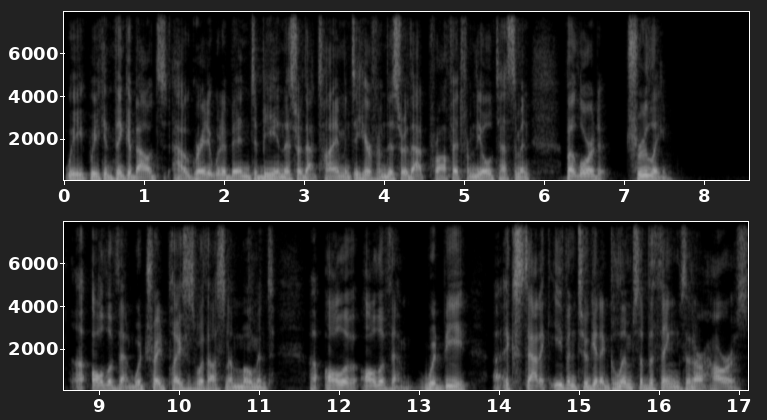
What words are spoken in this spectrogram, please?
we, we can think about how great it would have been to be in this or that time and to hear from this or that prophet from the Old Testament. But Lord, truly, uh, all of them would trade places with us in a moment. Uh, all, of, all of them would be uh, ecstatic even to get a glimpse of the things that are ours.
